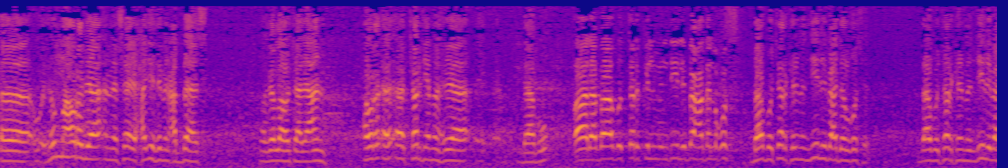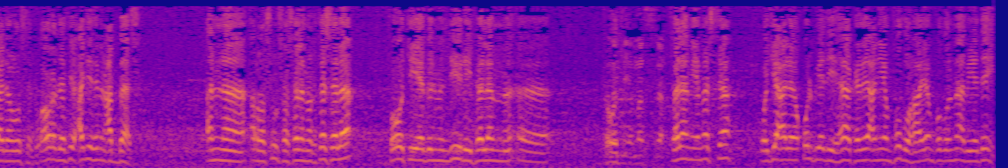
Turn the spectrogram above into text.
آه ثم أورد النسائي حديث ابن عباس رضي الله تعالى عنه أو الترجمة هي باب؟ قال باب ترك المنديل بعد الغسل. باب ترك المنديل بعد الغسل. باب ترك المنديل بعد الغسل. وأورد في حديث ابن عباس أن الرسول صلى الله عليه وسلم اغتسل فأتي بالمنديل فلم آه فأتي يمسه. فلم يمسه وجعل يقول بيده هكذا يعني ينفضها ينفض الماء بيديه.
